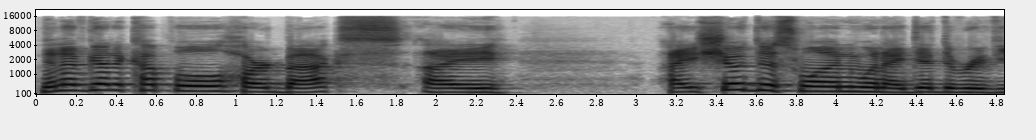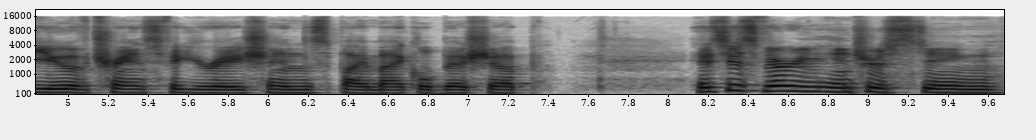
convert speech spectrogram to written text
Then I've got a couple hardbacks. I I showed this one when I did the review of Transfigurations by Michael Bishop it's just very interesting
